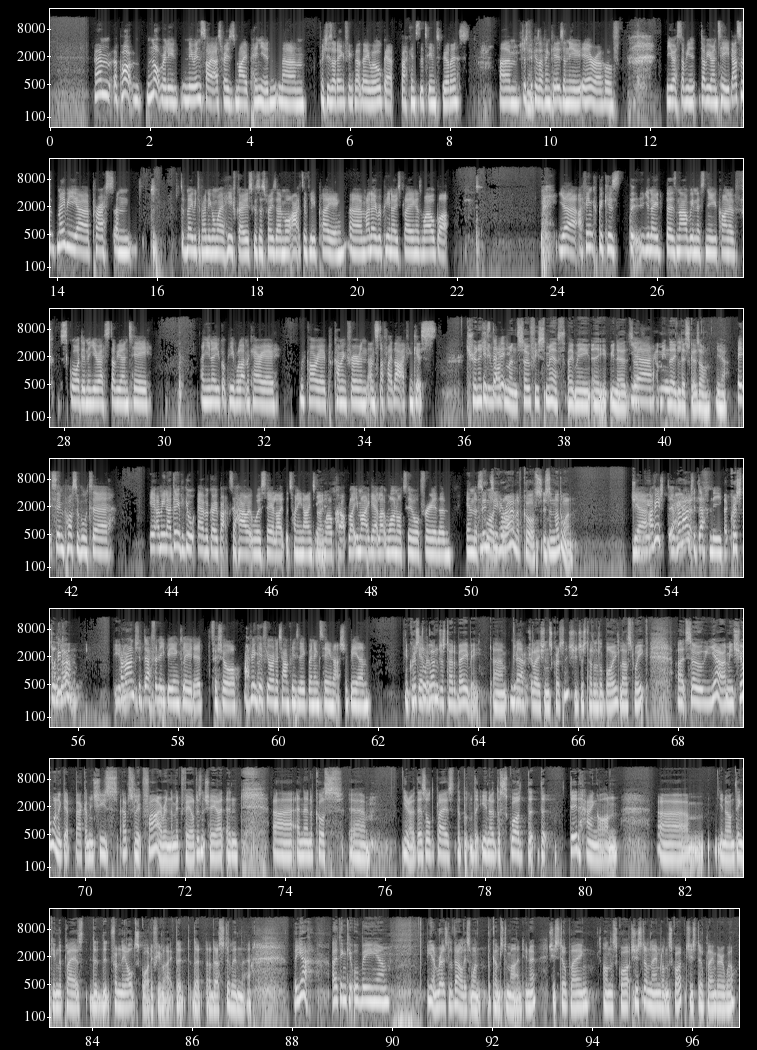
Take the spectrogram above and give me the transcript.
Um, apart, not really new insight, I suppose, is my opinion. Um, which is I don't think that they will get back into the team, to be honest. Um, just because I think it is a new era of the USW, WNT. That's maybe uh, press and maybe depending on where Heath goes, because I suppose they're more actively playing. Um, I know Rapinoe's playing as well, but yeah, I think because the, you know there's now been this new kind of squad in the US WNT, and you know you've got people like Macario Macario coming through and, and stuff like that. I think it's Trinity it's Rodman, Sophie Smith. I mean, uh, you know, yeah. I mean, the list goes on. Yeah, it's impossible to. I mean, I don't think it will ever go back to how it was here, like the 2019 right. World Cup. Like you might get like one or two or three of them in the squad. Lindsey Horan, of course, is another one. Yeah, I think Horan should definitely. A Crystal Dunn. Horan should definitely be included for sure. I think if you're in a Champions League winning team, that should be um, and Crystal Dunn just had a baby. Um, congratulations, yeah. Kristen. She just had a little boy last week. Uh, so, yeah, I mean, she'll want to get back. I mean, she's absolute fire in the midfield, isn't she? And uh, and then, of course, um, you know, there's all the players, the, the, you know, the squad that, that did hang on. Um, you know, I'm thinking the players from the old squad, if you like, that, that are still in there. But yeah, I think it will be. Um, you know, Rose Lavelle is one that comes to mind. You know, she's still playing on the squad. She's still named on the squad. She's still playing very well.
